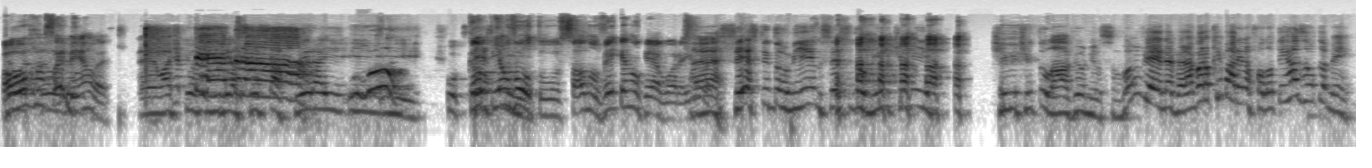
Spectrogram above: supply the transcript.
Porra, eu, foi eu, mesmo, velho. É, eu acho que eu iria sexta-feira e, e, O campeão voltou, só não vê quem não quer agora. Aí, é, sexta e domingo, sexta e domingo, time, time titular, viu, Nilson? Vamos ver, né, velho? Agora o que a Marina falou tem razão também.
